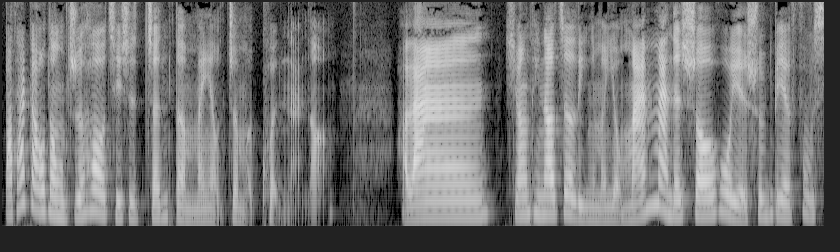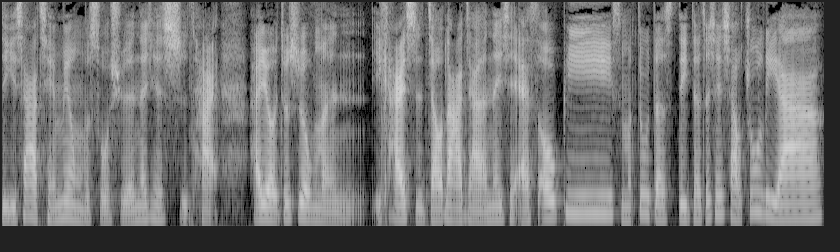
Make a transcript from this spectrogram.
把它搞懂之后，其实真的没有这么困难哦。好啦，希望听到这里你们有满满的收获，也顺便复习一下前面我们所学的那些时态，还有就是我们一开始教大家的那些 SOP，什么 do the study 的这些小助理啊。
